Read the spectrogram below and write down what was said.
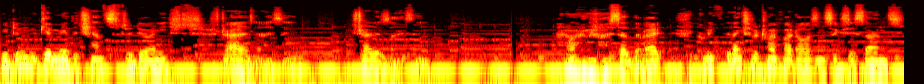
You didn't give me the chance to do any strategizing. Strategizing. I don't even know if I said that right. 20, thanks for $25.60.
